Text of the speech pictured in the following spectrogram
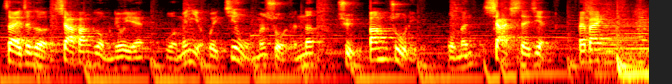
在这个下方给我们留言，我们也会尽我们所能呢去帮助你。我们下期再见，拜拜。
